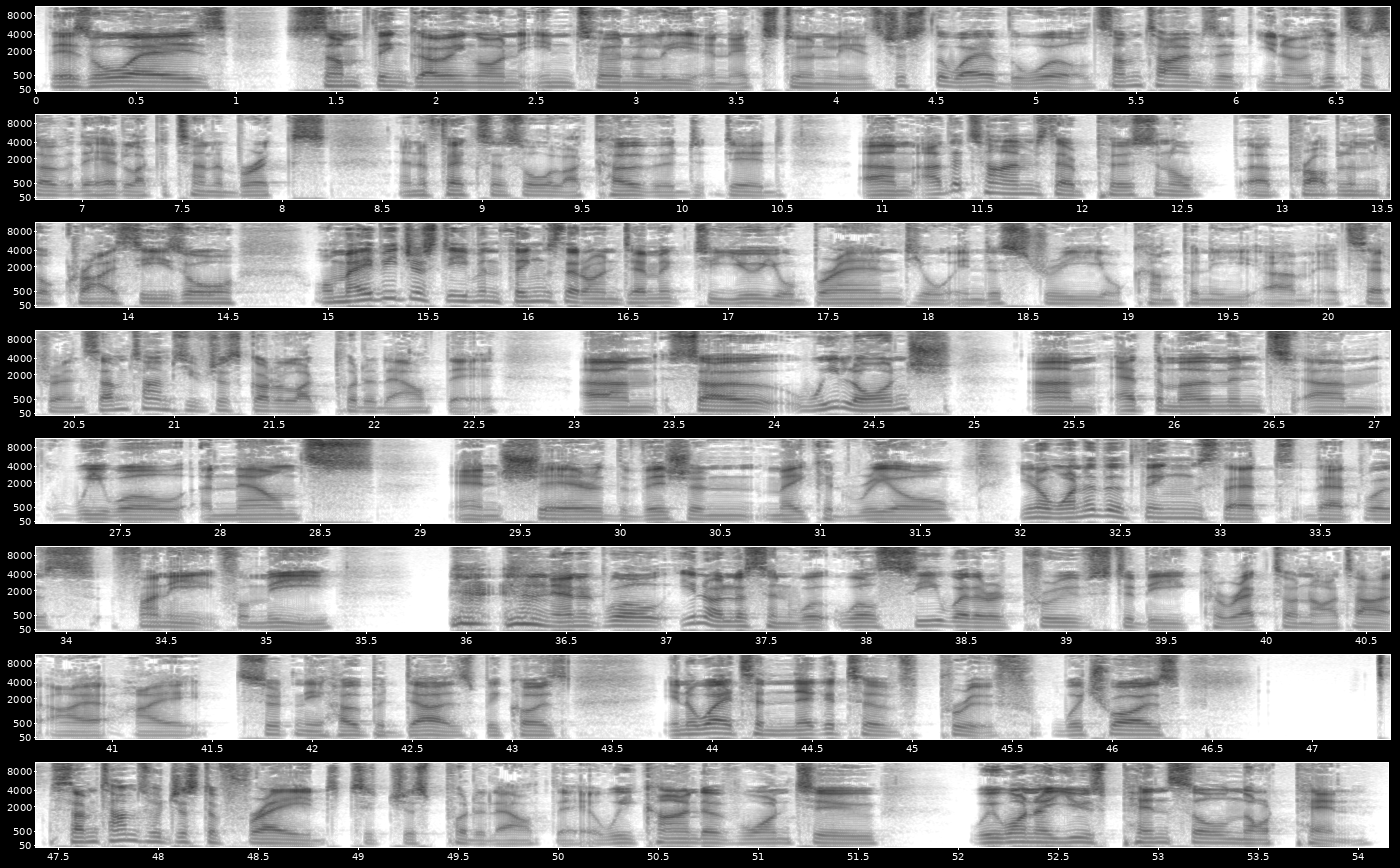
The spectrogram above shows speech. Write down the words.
There's always something going on internally and externally. It's just the way of the world. Sometimes it, you know, hits us over the head like a ton of bricks and affects us all like COVID did. Um, other times there are personal uh, problems or crises, or or maybe just even things that are endemic to you, your brand, your industry, your company, um, etc. And sometimes you've just got to like put it out there. Um, so we launch um, at the moment. Um, we will announce and share the vision, make it real. You know, one of the things that that was funny for me and it will, you know, listen, we'll, we'll, see whether it proves to be correct or not. I, I, I certainly hope it does because, in a way, it's a negative proof, which was sometimes we're just afraid to just put it out there. We kind of want to, we want to use pencil, not pen,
